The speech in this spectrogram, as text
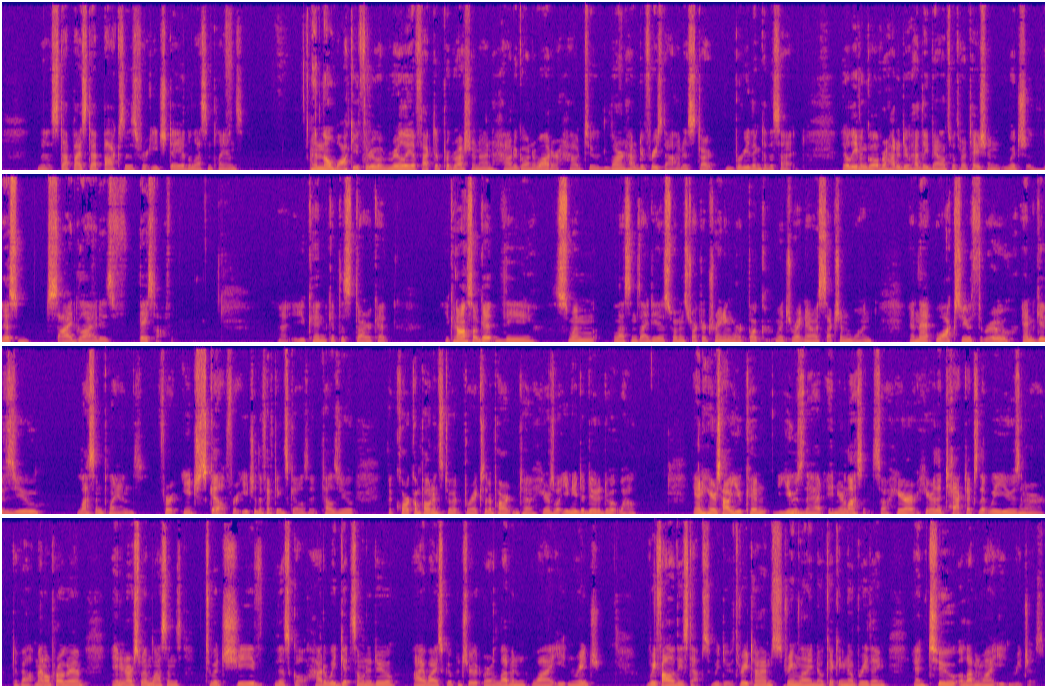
the step-by-step boxes for each day of the lesson plans and they'll walk you through a really effective progression on how to go underwater, how to learn how to do freestyle, how to start breathing to the side. They'll even go over how to do head lead balance with rotation, which this side glide is based off of. Uh, you can get the starter kit. You can also get the swim lessons ideas swim instructor training workbook, which right now is section one, and that walks you through and gives you lesson plans for each skill, for each of the 15 skills. It tells you the core components to it, breaks it apart into here's what you need to do to do it well. And here's how you can use that in your lesson. So here, here are the tactics that we use in our developmental program and in our swim lessons to achieve this goal. How do we get someone to do IY scoop and shoot or 11Y eat and reach? We follow these steps. We do three times streamline, no kicking, no breathing, and two 11Y eat and reaches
